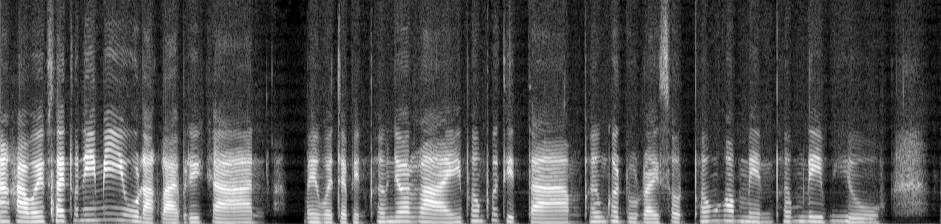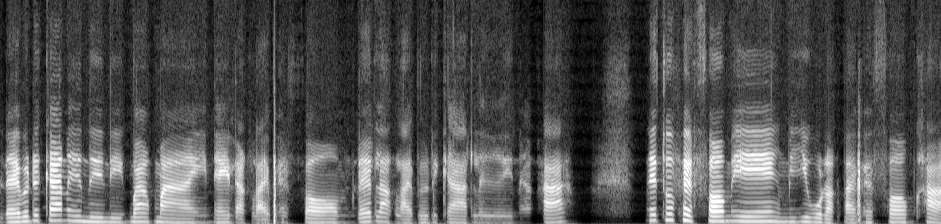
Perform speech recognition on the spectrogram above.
นะคะ เว็บไซต์ตัวนี้มีอยู่หลากหลายบริการ ไม่ว่าจะเป็นเพิ่มยอดไลค์เพิ่มผู้ติดตาม เพิ่มคนดูไลฟ์สด เพิ่มคอมเมนต์เพิ่มรีวิว และบริการอื่นๆอีกมากมาย ในหลากหลายแพลตฟอร์ม และหลากหลายบริการเลยนะคะ ในตัวแพลตฟอร์มเองมีอยู่หลากหลายแพลตฟอร์มค่ะ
